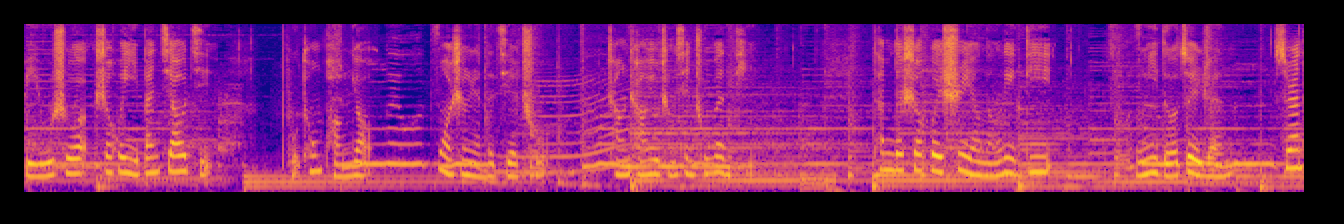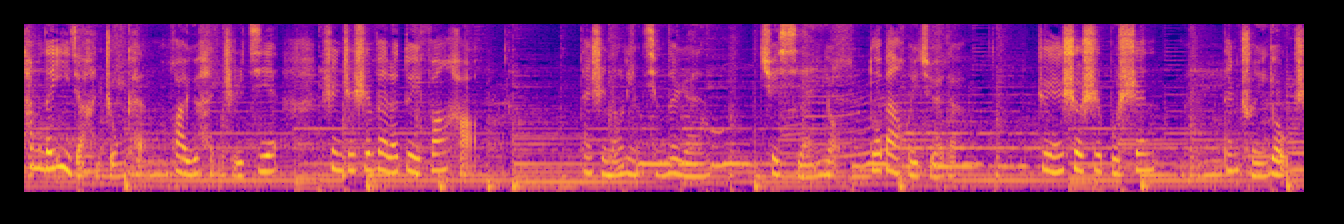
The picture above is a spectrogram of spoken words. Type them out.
比如说，社会一般交际、普通朋友、陌生人的接触，常常又呈现出问题。他们的社会适应能力低，容易得罪人。虽然他们的意见很中肯，话语很直接，甚至是为了对方好，但是能领情的人却鲜有，多半会觉得这人涉世不深，单纯幼稚。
